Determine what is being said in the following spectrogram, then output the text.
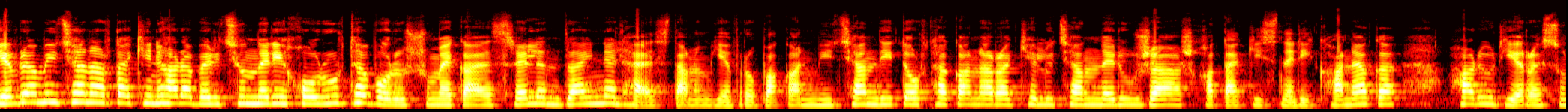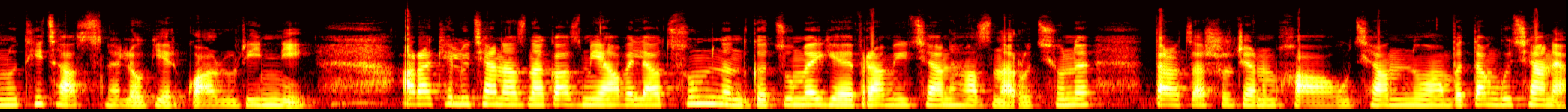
Եվրամիության արտաքին հարաբերությունների խորհուրդը որոշում է կայացրել ընդլայնել Հայաստանում Եվրոպական միության դիտորդական առաքելության ներուժը աշխատակիցների քանակը 138-ից հասցնելով 209-ի։ Առաքելության անձնակազմի ավելացումն ընդգծում է Եվրամիության հանձնառությունը տարածաշրջանում խաղաղությանն ու անվտանգությանը։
